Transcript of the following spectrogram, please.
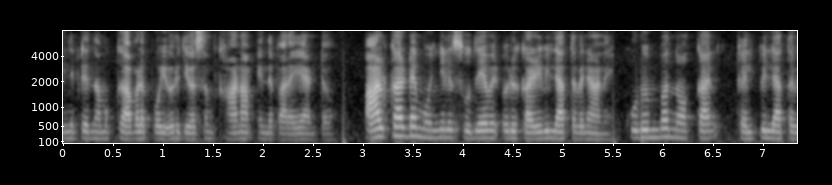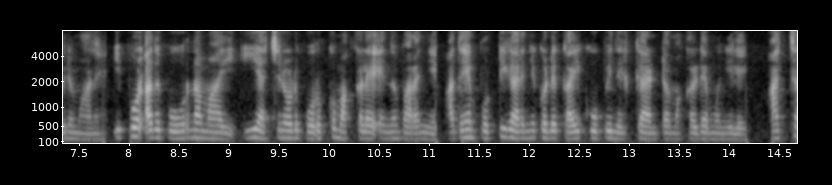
എന്നിട്ട് നമുക്ക് അവളെ പോയി ഒരു ദിവസം കാണാം എന്ന് പറയാൻ ട്ടോ. ആൾക്കാരുടെ മുന്നിൽ സുദേവൻ ഒരു കഴിവില്ലാത്തവനാണ്. കുടുംബം നോക്കാൻ കൽപ്പില്ലാത്തവനുമാണ്. ഇപ്പോൾ അത് പൂർണമായി ഈ അച്ഛനോട് പൊറുക്കു മക്കളെ എന്ന് പറഞ്ഞ് അദ്ദേഹം പൊട്ടി കരഞ്ഞുകൊണ്ട് കൈകൂപ്പി നിൽക്കാൻ കേട്ടോ മക്കളുടെ മുന്നിലെ. അച്ഛ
